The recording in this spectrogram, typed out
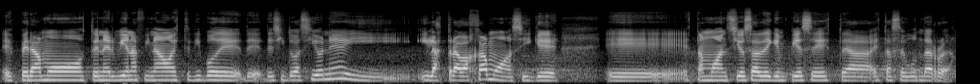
esperamos tener bien afinado este tipo de situaciones y, y las trabajamos, así que eh, estamos ansiosas de que empiece esta, esta segunda rueda.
